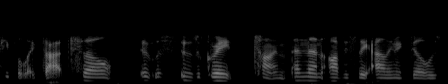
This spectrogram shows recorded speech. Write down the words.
people like that so it was it was a great time and then obviously Ally McBeal was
